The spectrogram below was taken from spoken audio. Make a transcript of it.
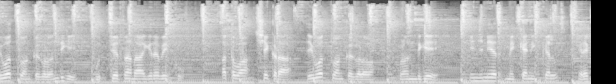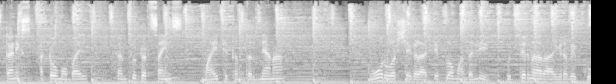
ಐವತ್ತು ಅಂಕಗಳೊಂದಿಗೆ ಉತ್ತೀರ್ಣರಾಗಿರಬೇಕು ಅಥವಾ ಶೇಕಡ ಐವತ್ತು ಅಂಕಗಳೊಂದಿಗೆ engineer, mechanical, electronics, automobile, computer science, ಮಾಹಿತಿ ತಂತ್ರಜ್ಞಾನ ಮೂರು ವರ್ಷಗಳ ಡಿಪ್ಲೊಮಾದಲ್ಲಿ ಉತ್ತೀರ್ಣರಾಗಿರಬೇಕು.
